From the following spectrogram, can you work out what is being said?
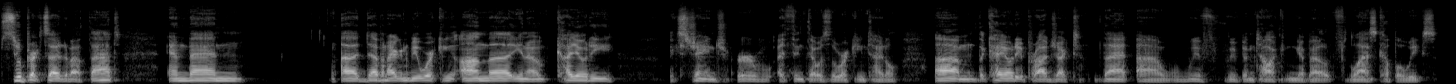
super excited about that, and then uh, Deb and I are going to be working on the, you know, Coyote Exchange, or I think that was the working title, um, the Coyote project that uh, we've we've been talking about for the last couple of weeks,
